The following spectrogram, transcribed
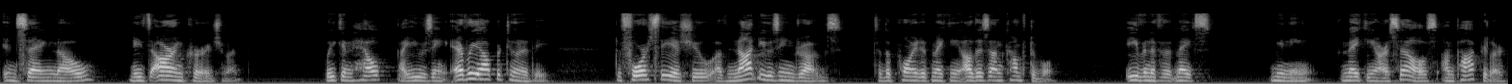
in saying no needs our encouragement. We can help by using every opportunity to force the issue of not using drugs to the point of making others uncomfortable, even if it makes, meaning making ourselves unpopular.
